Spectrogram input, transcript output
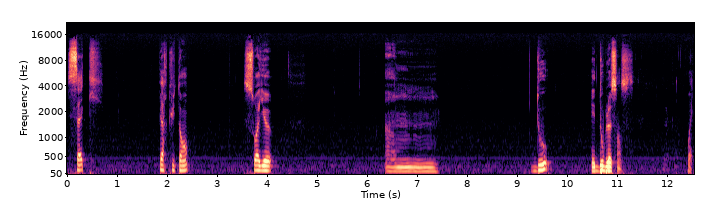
sec, percutant, soyeux, euh, doux et double sens. Ouais,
